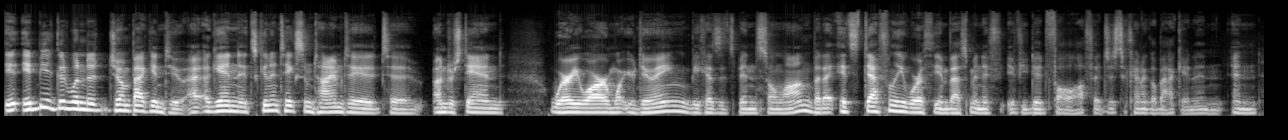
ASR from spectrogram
it, it'd be a good one to jump back into I, again it's going to take some time to to understand where you are and what you're doing because it's been so long. But it's definitely worth the investment if if you did fall off it, just to kind of go back in and and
